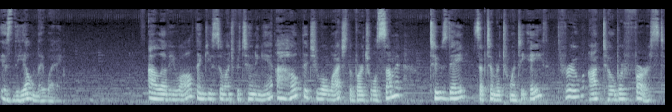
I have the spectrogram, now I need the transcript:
is the only way. I love you all. Thank you so much for tuning in. I hope that you will watch the virtual summit Tuesday, September 28th through October 1st.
